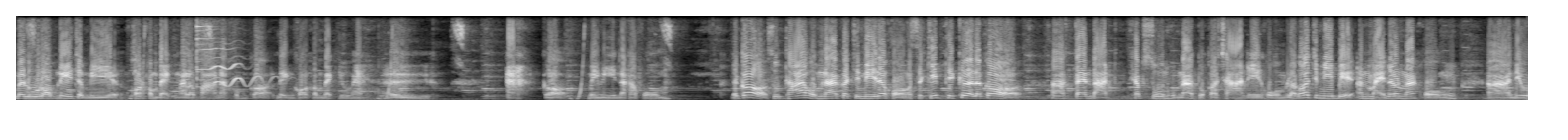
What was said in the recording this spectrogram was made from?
ไม่รู้รอบนี้จะมีคอร์สคอมแบ็กมาหรือเปล่านะ ผมก็เล็งคอร์สคอมแบ็กอยู่ไง เออ อะ ก็ไม่มีนะครับผม แล้วก็สุดท้ายผมนะ ก็จะมีเรื่องของสกิปทิกเกอร์แล้วก็อ่าสแตนดาร์ดแคปซูลผมนะ ตัวกระชานเองผม แล้วก็จะมีเบสอันใหม่ด้วยนะของอ่านิว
